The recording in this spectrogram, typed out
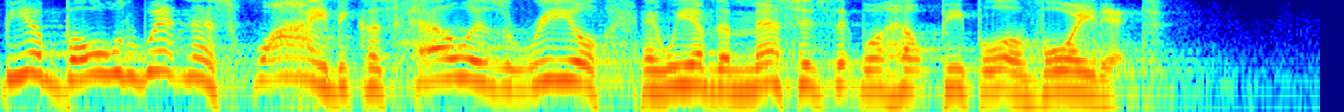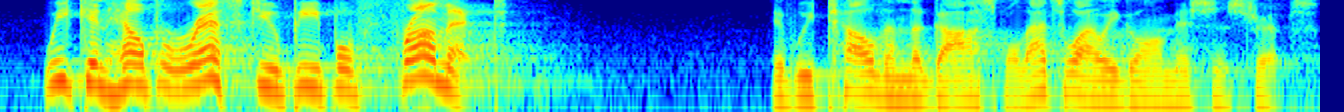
be a bold witness. Why? Because hell is real, and we have the message that will help people avoid it. We can help rescue people from it if we tell them the gospel. That's why we go on mission trips.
